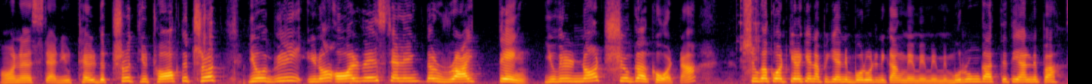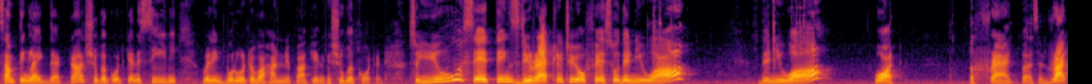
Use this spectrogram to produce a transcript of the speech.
honest and you tell the truth, you talk the truth, you will be, you know, always telling the right thing. You will not sugarcoat. Huh? sugarcoat කියලා කියන්නේ අපි කියන්නේ බොරුවට නිකන් මේ මේ මේ මුරුන් ගත්තේ තියන්න එපා something like that නා sugarcoat කියන්නේ සීනි වලින් බොරුවට වහන්න එපා කියන එක sugarcoated so you say things directly to your face so then you are then you are what a frank person right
